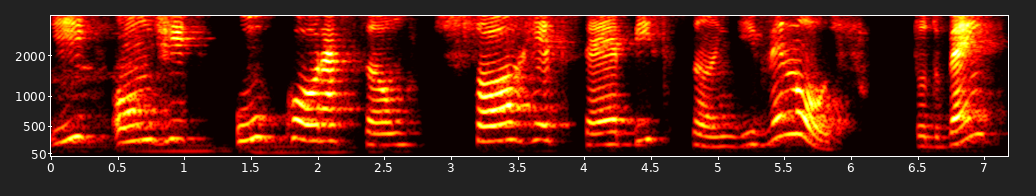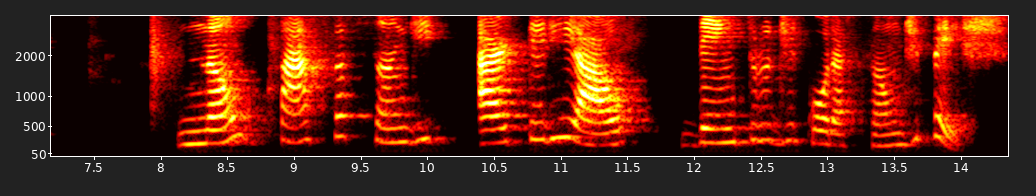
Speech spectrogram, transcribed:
E onde o coração só recebe sangue venoso, tudo bem? Não passa sangue arterial dentro de coração de peixe.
